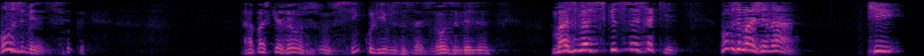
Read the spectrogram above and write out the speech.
11 meses. Rapaz escreveu uns, uns cinco livros desses 11 meses. Mas os meus escritos são esse aqui. Vamos imaginar que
